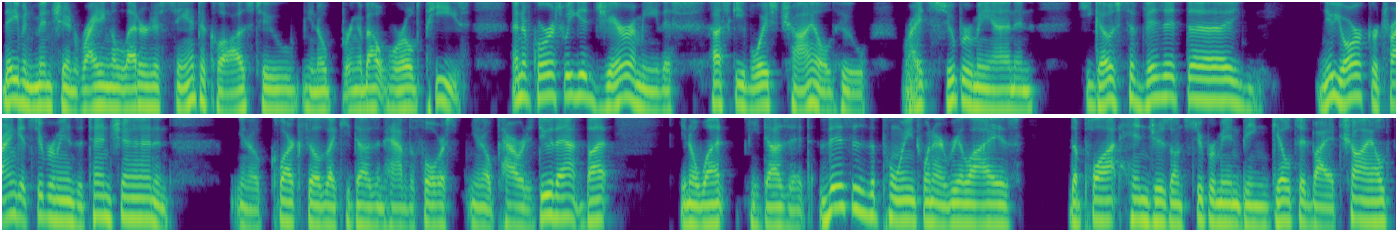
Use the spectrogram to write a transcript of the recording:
they even mention writing a letter to Santa Claus to, you know, bring about world peace. And of course, we get Jeremy, this husky voiced child who writes Superman and he goes to visit the New York or try and get Superman's attention. And you know Clark feels like he doesn't have the full you know power to do that but you know what? He does it. This is the point when i realize the plot hinges on Superman being guilted by a child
